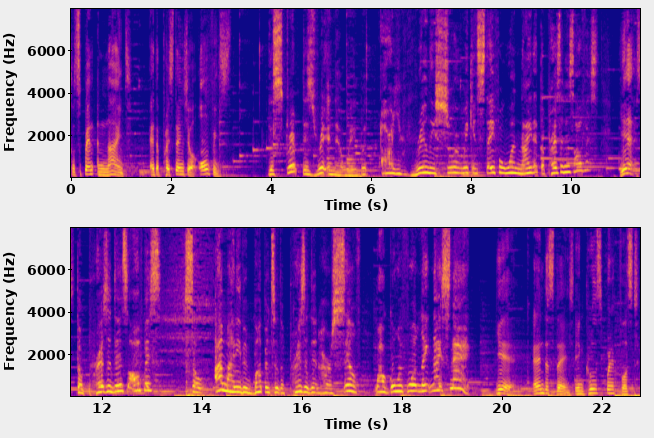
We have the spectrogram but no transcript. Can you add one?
to spend a night at the presidential office. The script is written that way, but are you really sure we can stay for one night at the president's office? Yes. The president's office? So I might even bump into the president herself while going for a late night snack. Yeah, and the stays includes breakfast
